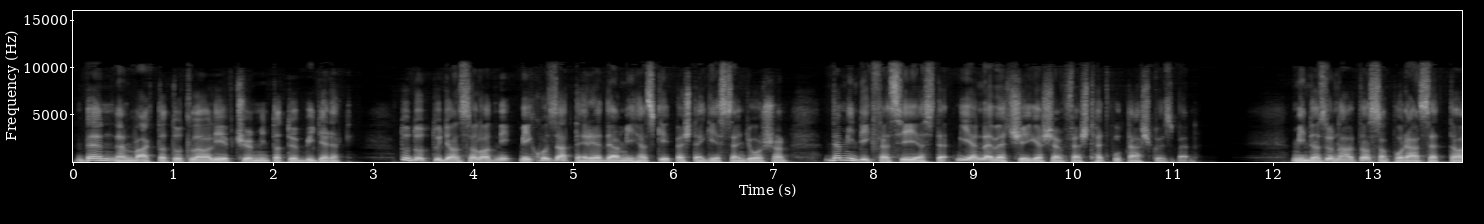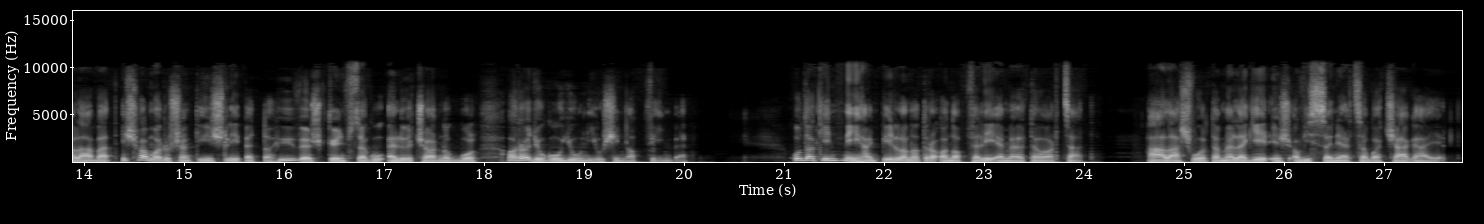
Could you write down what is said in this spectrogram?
Ben nem vágtatott le a lépcsőn, mint a többi gyerek. Tudott ugyan szaladni, méghozzá terjedelmihez képest egészen gyorsan, de mindig feszélyezte, milyen nevetségesen festhet futás közben. Mindazonáltal szaporán szedte a lábát, és hamarosan ki is lépett a hűvös, könyvszagú előcsarnokból a ragyogó júniusi napfénybe. Odakint néhány pillanatra a nap felé emelte arcát. Hálás volt a melegér és a visszanyert szabadságáért.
